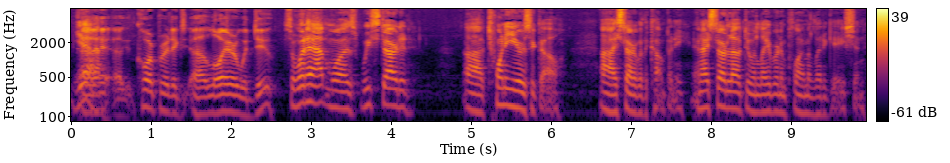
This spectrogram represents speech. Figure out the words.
yeah. Uh, a corporate uh, lawyer would do. So what happened was we started uh, 20 years ago. Uh, I started with a company, and I started out doing labor and employment litigation.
